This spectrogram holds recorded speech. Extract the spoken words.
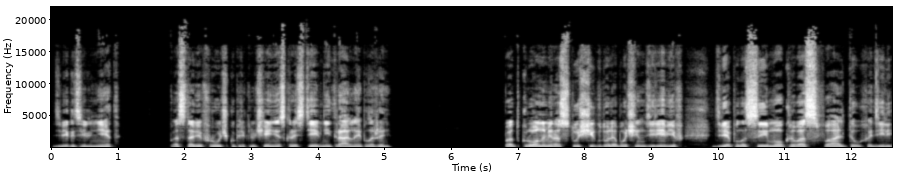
двигатель нет, поставив ручку переключения скоростей в нейтральное положение. Под кронами растущих вдоль обочин деревьев две полосы мокрого асфальта уходили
